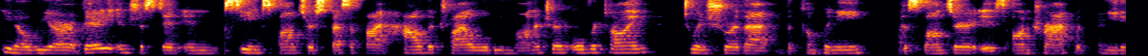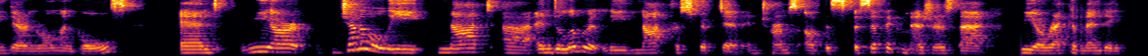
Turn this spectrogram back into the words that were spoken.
you know, we are very interested in seeing sponsors specify how the trial will be monitored over time to ensure that the company, the sponsor, is on track with meeting their enrollment goals. And we are generally not uh, and deliberately not prescriptive in terms of the specific measures that we are recommending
